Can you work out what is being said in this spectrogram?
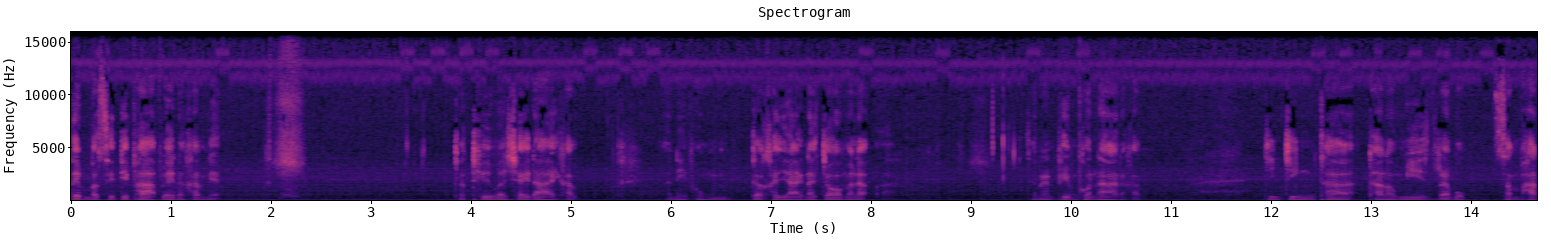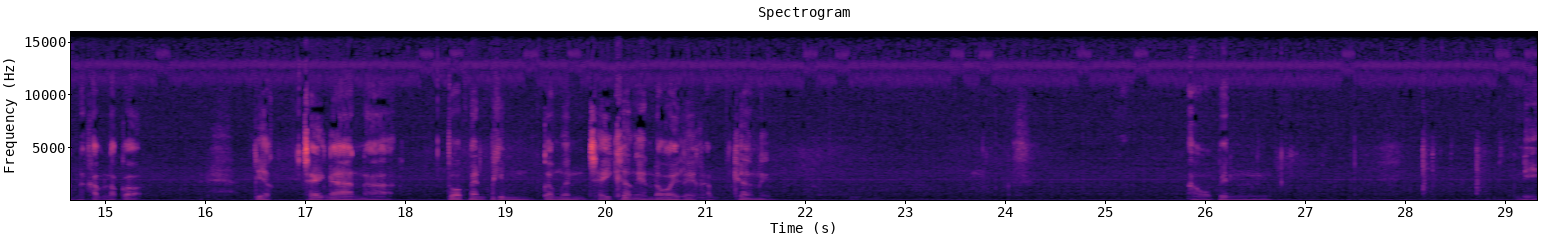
เต็มประสิทธิภาพเลยนะครับเนี่ย ก็ถือว่าใช้ได้ครับ อันนี้ผมก็ขยายหน้าจอมาแล้ว จากนั้นพิมพ์ค้นหานะครับ จริงๆ ถ้าถ้าเรามีระบบสัมผัสนะครับ แล้วก็ ใช้งานตัวแป้นพิมพ์ก็เหมือนใช้เครื่อง Android เลยครับ เครื่องหนึ่ง เอาเป็น นี่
